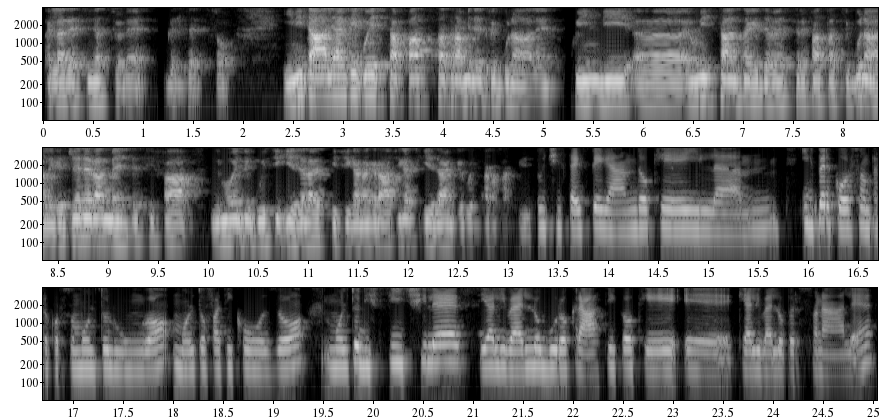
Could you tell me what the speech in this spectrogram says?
per la reassegnazione del sesso. In Italia anche questa passa tramite tribunale, quindi eh, è un'istanza che deve essere fatta al tribunale, che generalmente si fa nel momento in cui si chiede la rettifica anagrafica, si chiede anche questa cosa qui. Tu ci stai spiegando che il, um, il percorso è un percorso molto lungo, molto faticoso, molto difficile sia a livello burocratico che, eh, che a livello personale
